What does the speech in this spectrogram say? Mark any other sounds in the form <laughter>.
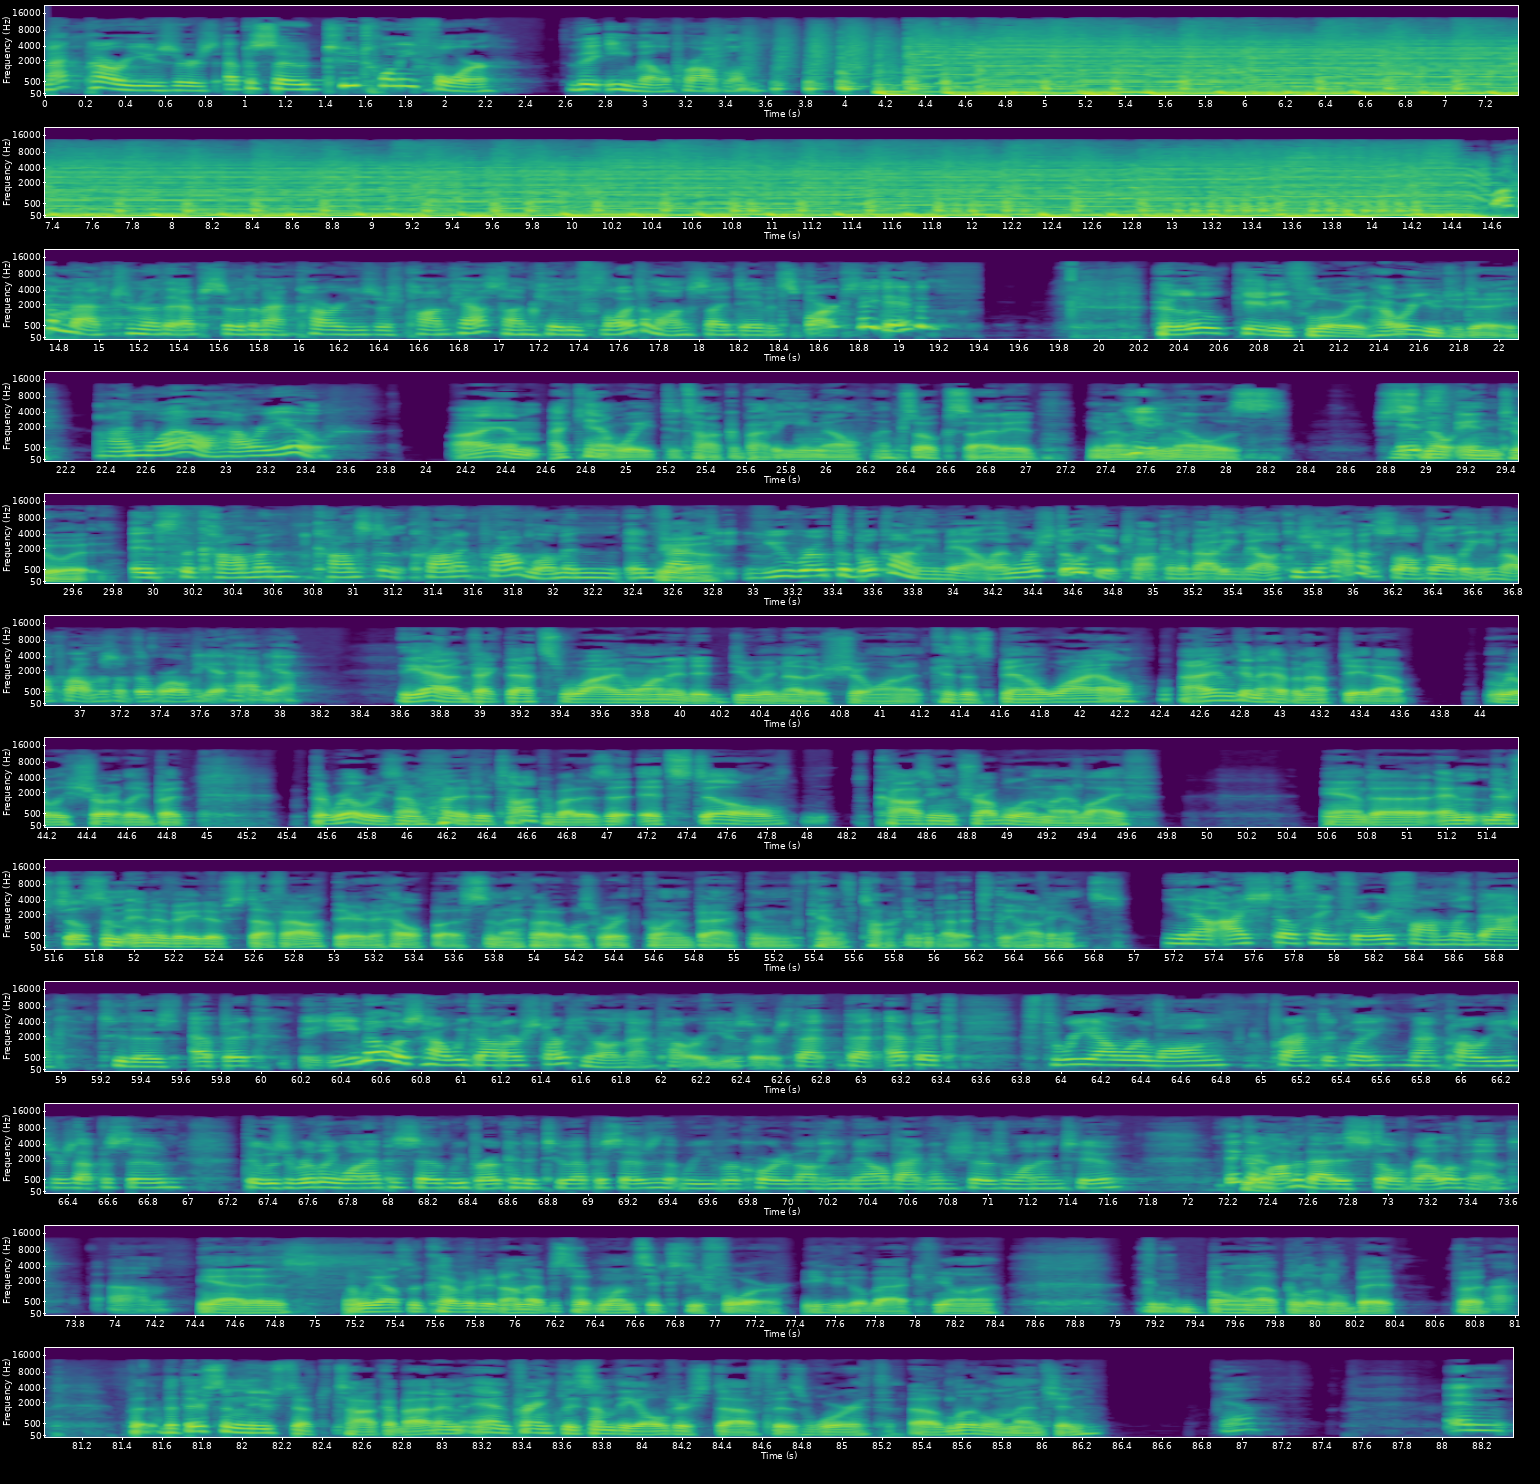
Mac Power Users, episode 224 The Email Problem. <laughs> Welcome back to another episode of the Mac Power Users podcast. I'm Katie Floyd alongside David Sparks. Hey, David. Hello, Katie Floyd. How are you today? I'm well. How are you? I am. I can't wait to talk about email. I'm so excited. You know, You- email is there's It's- no end to it. It's the common, constant, chronic problem. And in fact, you wrote the book on email, and we're still here talking about email because you haven't solved all the email problems of the world yet, have you? Yeah, in fact, that's why I wanted to do another show on it because it's been a while. I am going to have an update up really shortly, but the real reason <laughs> I wanted to talk about it is it's still causing trouble in my life, and uh, and there's still some innovative stuff out there to help us, and I thought it was worth going back and kind of talking about it to the audience. You know, I still think very fondly back to those epic email is how we got our start here on Mac Power Users. That that epic three hour long, practically Mac Power Users episode. That was really one episode. We broke into two episodes that we recorded on email back in shows one and two. I think a lot of that is still relevant. Um, Yeah, it is. And we also covered it on episode 164. You could go back if you want to bone up a little bit. But Right. but but there's some new stuff to talk about and and frankly some of the older stuff is worth a little mention. And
